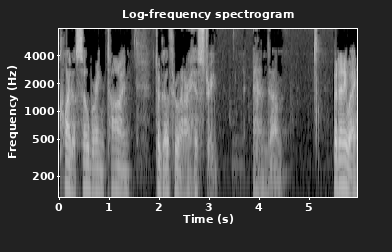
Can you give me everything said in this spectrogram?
quite a sobering time to go through in our history. And um, but anyway,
